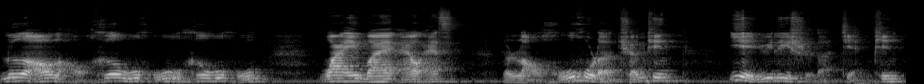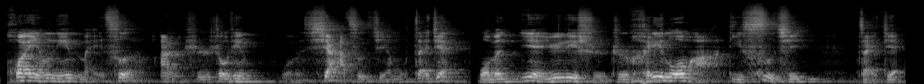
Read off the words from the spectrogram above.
：l 敖老 h u 湖 h u 湖，y y l s，就是老糊糊的全拼。业余历史的简拼。欢迎您每次按时收听，我们下次节目再见。我们业余历史之黑罗马第四期再见。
